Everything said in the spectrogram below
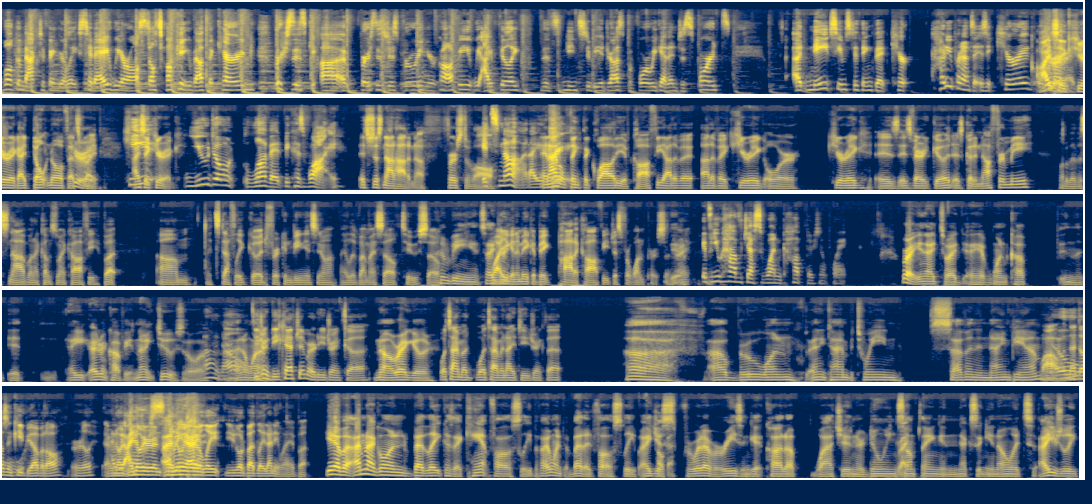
Welcome back to Finger Lakes today. We are all still talking about the Keurig versus uh, versus just brewing your coffee. We, I feel like this needs to be addressed before we get into sports. Uh, Nate seems to think that Keur- how do you pronounce it? Is it Keurig? Or I say Keurig? Keurig. I don't know if that's Keurig. right. He, I say Keurig. You don't love it because why? It's just not hot enough. First of all, It's not. I and I don't think the quality of coffee out of a out of a Keurig or Keurig is is very good. Is good enough for me. A little bit of a snob when it comes to my coffee, but um, it's definitely good for convenience. You know, I live by myself too, so Convenience. I why are you gonna make a big pot of coffee just for one person, Yeah. right? if you have just one cup, there's no point. Right, and I so I, I have one cup in the it. I, I drink coffee at night too, so uh, Oh, no. I don't Do want you drink decaf, Jim, or do you drink? Uh, no regular. what time of what time of night do you drink that? Uh, I'll brew one anytime between seven and nine p.m. Wow, and that doesn't keep you up at all, really? I, I know, would I know you're. In, say- I, I know mean, you're I- late. You go to bed late anyway, but Yeah, but I'm not going to bed late because I can't fall asleep. If I went to bed, I'd fall asleep. I just, Okay. for whatever reason, get caught up watching or doing Right. something, and next thing you know, it's. I usually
